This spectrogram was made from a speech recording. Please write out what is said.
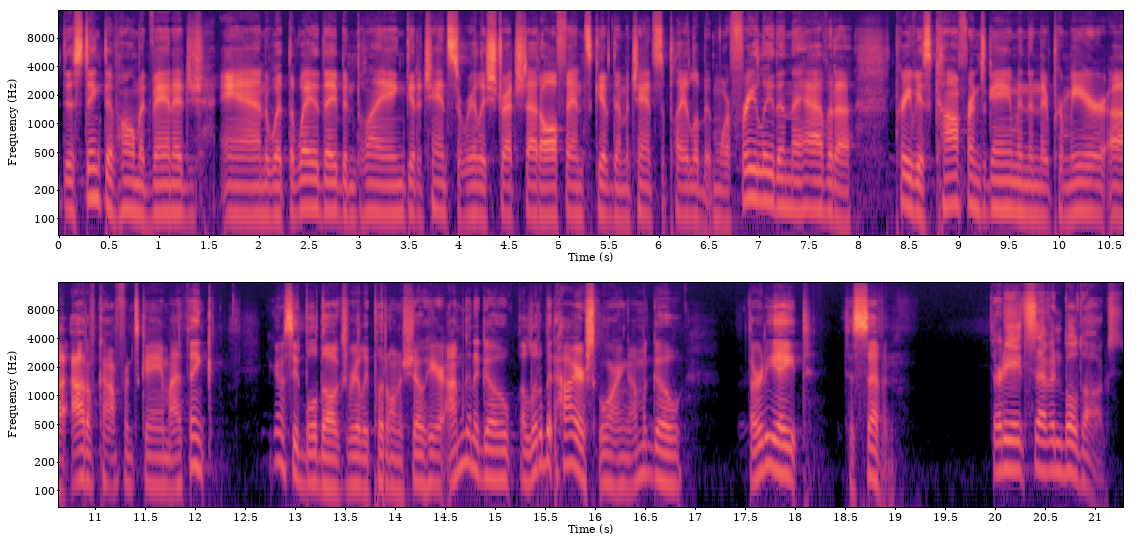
distinctive home advantage, and with the way they've been playing, get a chance to really stretch that offense, give them a chance to play a little bit more freely than they have at a previous conference game, and then their premier uh, out of conference game. I think going to see the Bulldogs really put on a show here. I'm going to go a little bit higher scoring. I'm going to go 38 to seven. 38 7 Bulldogs.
